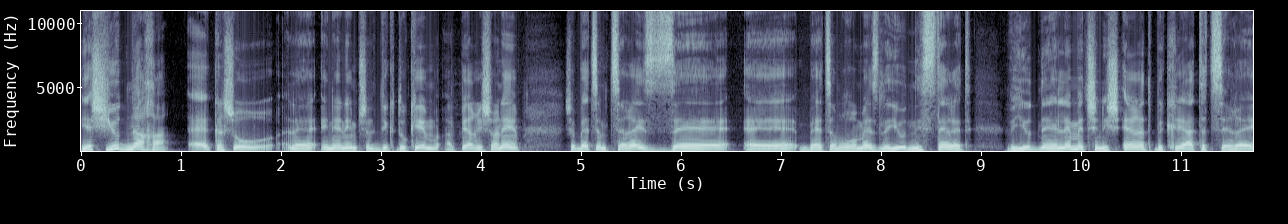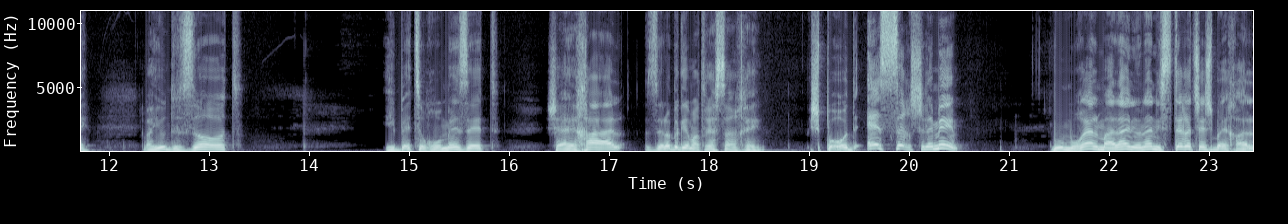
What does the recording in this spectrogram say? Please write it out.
יש יוד נחה, אה, קשור לעניינים של דקדוקים על פי הראשונים, שבעצם צרי זה אה, בעצם רומז ליוד נסתרת, ויוד נעלמת שנשארת בקריאת הצרי. והיוד הזאת, היא בעצם רומזת שההיכל זה לא בגמטריה סרחי, יש פה עוד עשר שלמים. והוא מורה על מעלה עליונה נסתרת שיש בהיכל.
